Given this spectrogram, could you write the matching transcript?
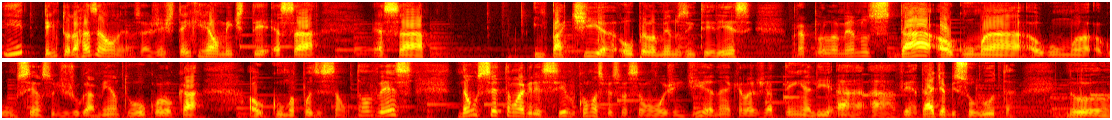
E tem toda a razão, né? A gente tem que realmente ter essa, essa empatia ou pelo menos interesse para pelo menos dar alguma, alguma algum senso de julgamento ou colocar alguma posição. Talvez não ser tão agressivo como as pessoas são hoje em dia, né? Que elas já têm ali a, a verdade absoluta no,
